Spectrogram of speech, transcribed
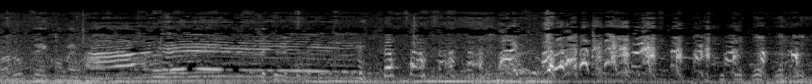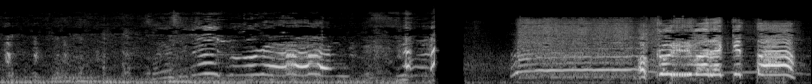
Mas não tem como errar. ¡Oh, curva raqueta!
